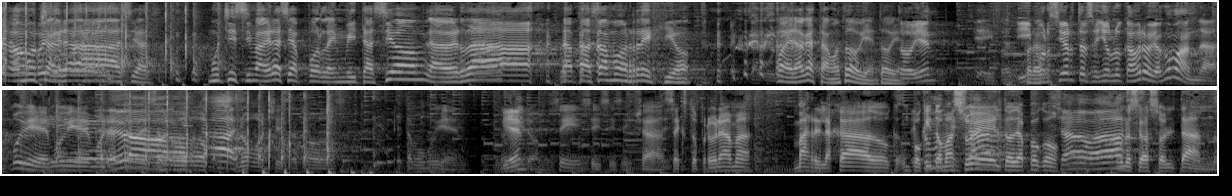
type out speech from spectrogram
él. Vamos, Muchas Richard. gracias. Muchísimas gracias por la invitación, la verdad. Ah. La pasamos regio. Bueno, acá estamos, todo bien, todo bien. ¿Todo bien? Y Por- por cierto, el señor Lucas Brovia, ¿cómo anda? Muy bien, muy bien. Buenas tardes a todos. Buenas noches a todos. Estamos muy bien. ¿Bien? Tranquilo. Sí, sí, sí, sí. Ya sexto programa. Más relajado, un poquito más suelto, de a poco. ya vas. Uno se va soltando.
